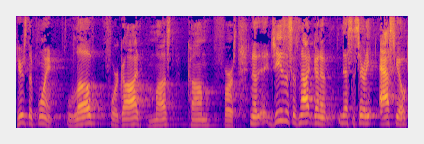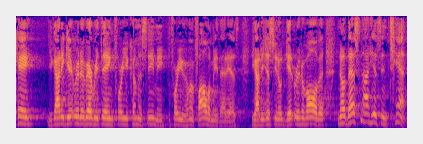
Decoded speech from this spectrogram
Here's the point love for God must come first. Now, Jesus is not going to necessarily ask you, okay, you got to get rid of everything before you come and see me, before you come and follow me, that is. You got to just, you know, get rid of all of it. No, that's not his intent.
